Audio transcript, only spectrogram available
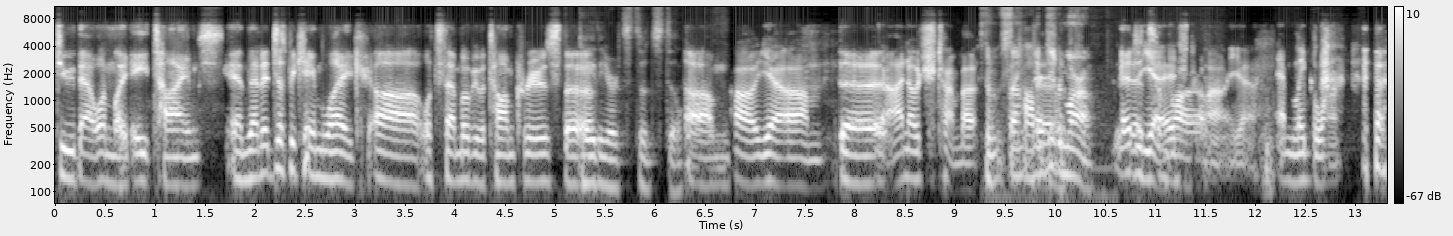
do that one like eight times, and then it just became like, uh, what's that movie with Tom Cruise? Day The the Earth stood still. um, Oh yeah, um, the I know what you're talking about. Some, some Top Edge of tomorrow. Edge of yeah, Edge Tomorrow. Tomorrow, yeah, Emily Blunt.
